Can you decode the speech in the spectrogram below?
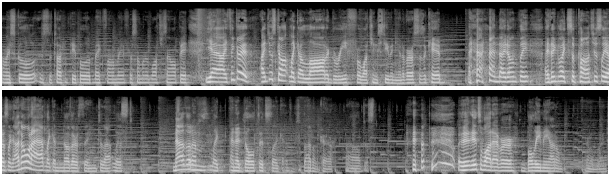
And my school is the type of people who would make fun of me for someone who watches MLP. Yeah, I think I I just got like a lot of grief for watching Steven Universe as a kid. and I don't think I think like subconsciously I was like I don't want to add like another thing to that list. Now that I'm like an adult, it's like I don't care. I'll just it's whatever. Bully me. I don't. I don't mind.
